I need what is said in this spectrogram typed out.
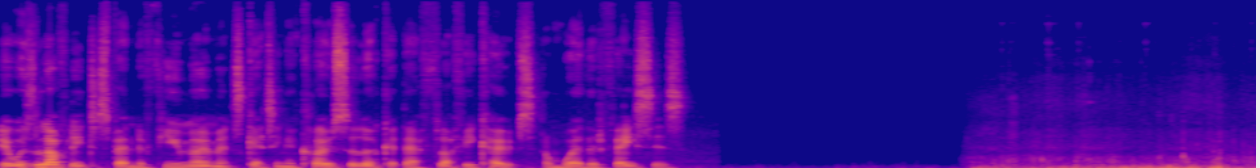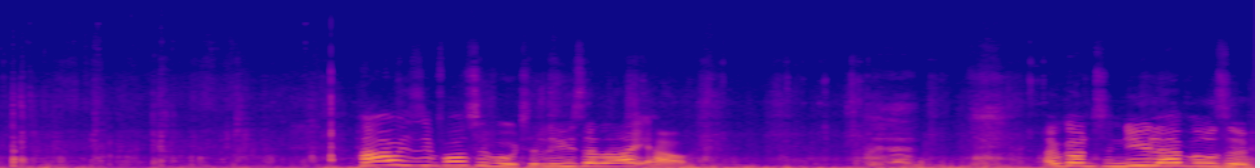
It was lovely to spend a few moments getting a closer look at their fluffy coats and weathered faces. How is it possible to lose a lighthouse? I've gone to new levels of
